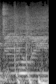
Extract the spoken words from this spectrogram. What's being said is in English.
Billy.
